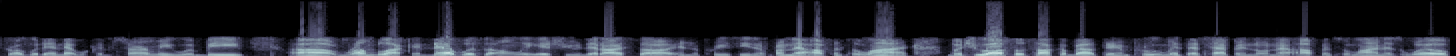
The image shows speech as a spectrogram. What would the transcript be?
struggled in that would concern me would be uh, run blocking. That was the only issue that I saw in the preseason from that offensive line. But you also talk about the improvement that's happened on that offensive line as well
